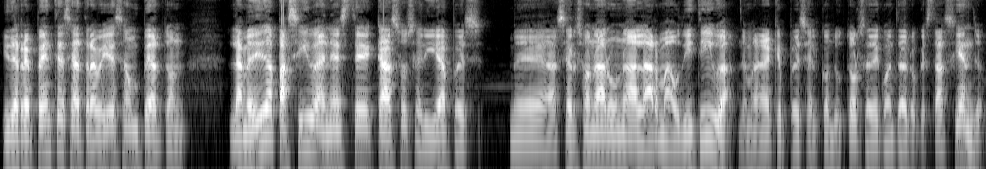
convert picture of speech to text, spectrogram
y de repente se atraviesa un peatón. La medida pasiva en este caso sería pues hacer sonar una alarma auditiva, de manera que pues el conductor se dé cuenta de lo que está haciendo.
